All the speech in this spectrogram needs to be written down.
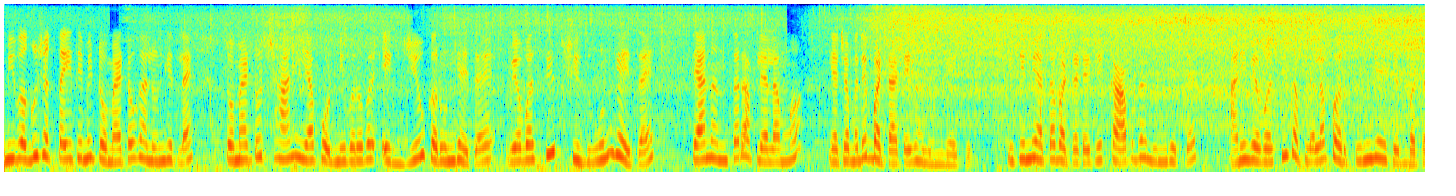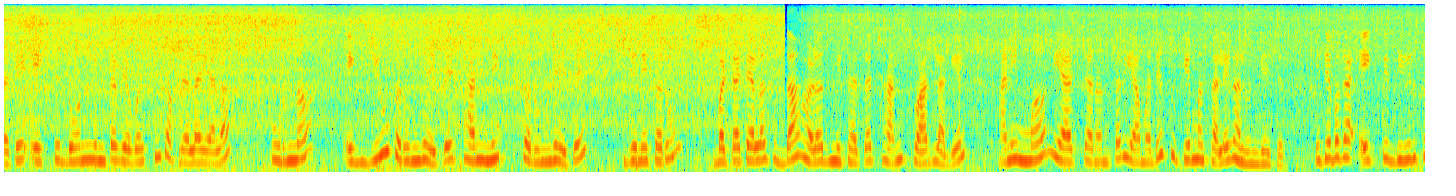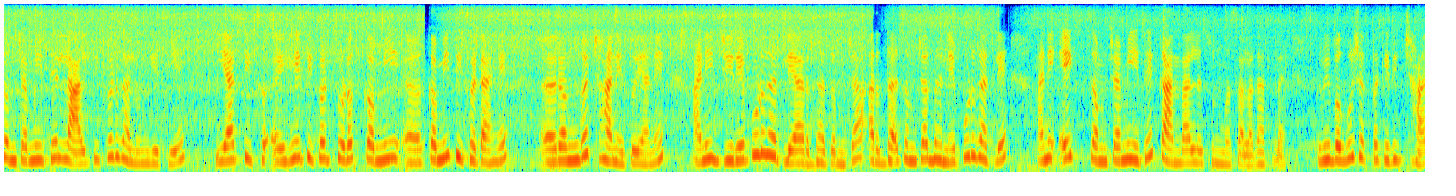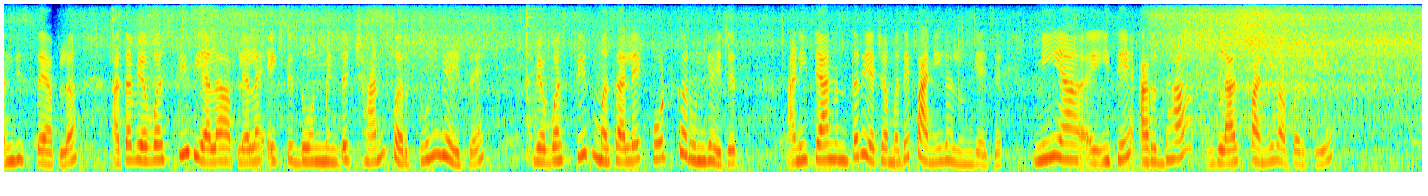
तुम्ही बघू शकता इथे मी टोमॅटो घालून घेतला आहे टोमॅटो छान या फोडणीबरोबर एकजीव करून घ्यायचा आहे व्यवस्थित शिजवून घ्यायचा आहे त्यानंतर आपल्याला मग याच्यामध्ये बटाटे घालून घ्यायचे. इथे मी आता बटाट्याचे काप घालून घेतलेत आणि व्यवस्थित आपल्याला परतून घ्यायचे बटाटे. एक ते दोन मिनटं व्यवस्थित आपल्याला याला पूर्ण एकजीव करून घ्यायचे छान मिक्स करून घ्यायचे जेणेकरून बटाट्यालासुद्धा हळद मिठाचा छान स्वाद लागेल. आणि मग याच्यानंतर यामध्ये सुके मसाले घालून घ्यायचे इथे बघा एक ते दीड चमचा मी इथे लाल तिखट घालून घेते या तिख हे तिखट थोडं कमी कमी तिखट आहे. रंग छान येतो याने. आणि जिरेपूड घातली अर्धा चमचा अर्धा चमचा धनेपूड घातले आणि एक चमचा मी इथे कांदा लसूण मसाला घातला आहे तुम्ही बघू शकता किती छान दिसतं आहे आपलं. आता व्यवस्थित याला आपल्याला एक ते दोन मिनटं छान परतून घ्यायचं आहे व्यवस्थित मसाले कोट करून घ्यायचेत. आणि त्यानंतर याच्यामध्ये पाणी घालून घ्यायचं आहे मी या इथे अर्धा ग्लास पाणी वापरते आहे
